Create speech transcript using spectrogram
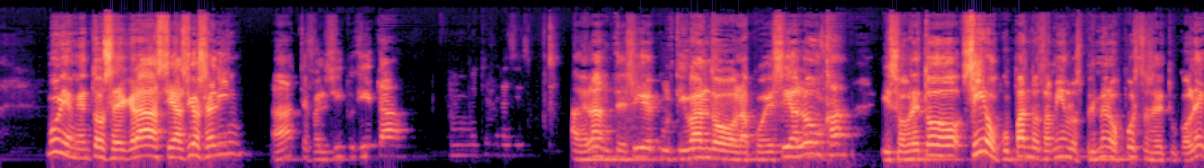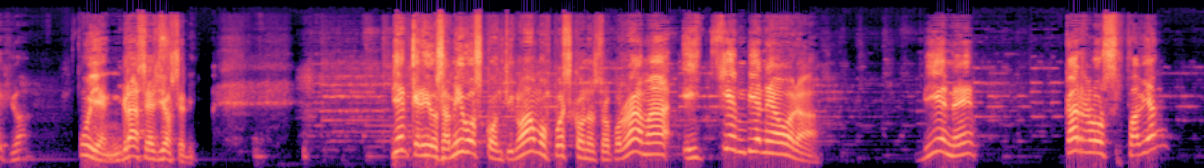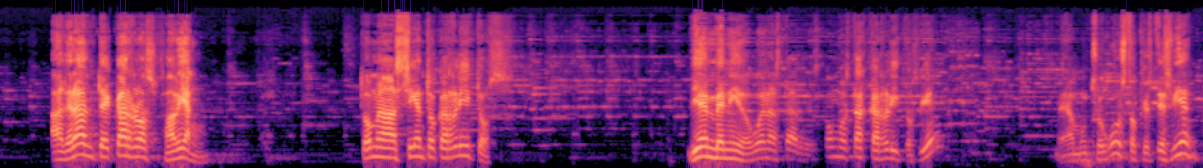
Muy bien, entonces, gracias, Jocelyn. ¿Ah? Te felicito, hijita. Muchas gracias. Adelante, sigue cultivando la poesía lonja y sobre todo, sigue ocupando también los primeros puestos de tu colegio. ¿ah? Muy bien, gracias, Jocelyn. Bien, queridos amigos, continuamos pues con nuestro programa. ¿Y quién viene ahora? Viene Carlos Fabián. Adelante, Carlos Fabián. Toma asiento, Carlitos. Bienvenido, buenas tardes. ¿Cómo estás, Carlitos? ¿Bien? Me da mucho gusto que estés bien.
